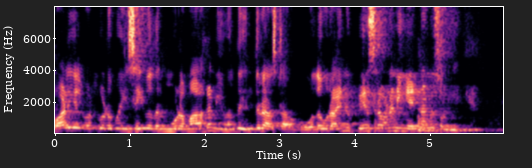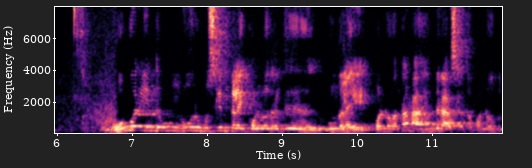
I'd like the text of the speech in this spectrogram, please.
பாலியல் வன்கொடுமை செய்வதன் மூலமாக நீ வந்து இந்து ராஷ்டிராவுக்கு உதவுறாயின்னு பேசுகிறவன நீங்கள் என்னன்னு சொல்லுவீங்க. ஒவ்வொரு இந்துவும் நூறு முஸ்லீம்களை கொள்வதற்கு உங்களை கொண்டு வந்தால் நான் இந்து ராஷ்டிரத்தை கொண்டு வந்து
